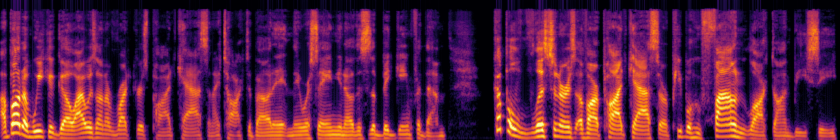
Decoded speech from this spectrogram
about a week ago, I was on a Rutgers podcast and I talked about it, and they were saying, you know, this is a big game for them. A couple of listeners of our podcast or people who found Locked On BC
